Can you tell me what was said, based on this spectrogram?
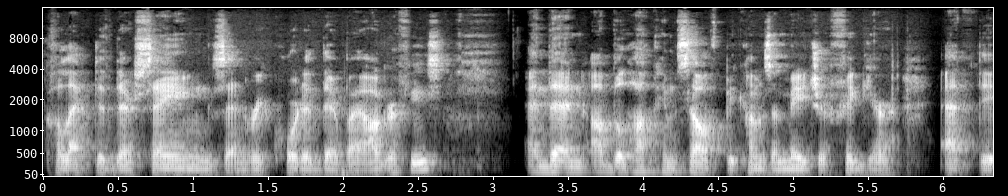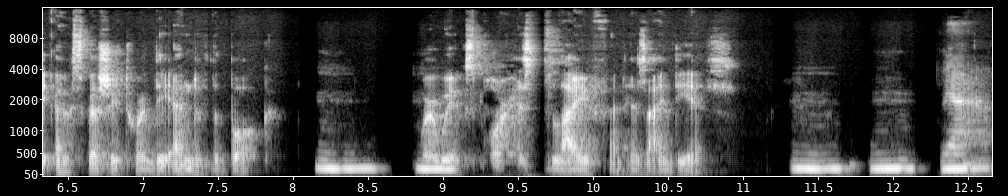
collected their sayings and recorded their biographies. And then Abdul Haq himself becomes a major figure at the, especially toward the end of the book, mm-hmm. where we mm-hmm. explore his life and his ideas. Mm-hmm. Yeah.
